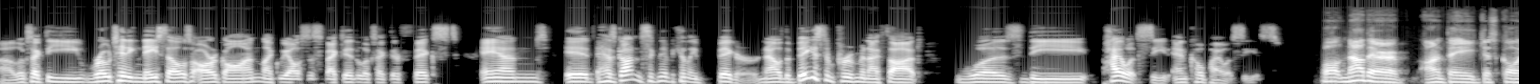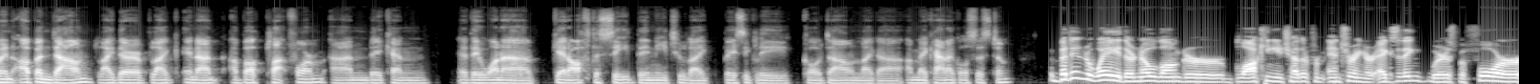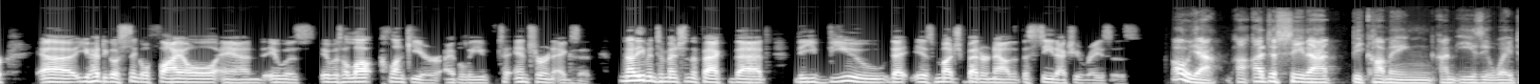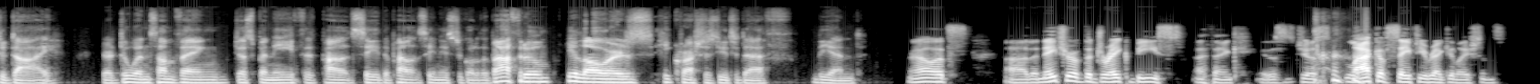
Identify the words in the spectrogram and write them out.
Uh, looks like the rotating nacelles are gone, like we all suspected. It looks like they're fixed and it has gotten significantly bigger. Now, the biggest improvement I thought was the pilot seat and co-pilot seats. Well, now they're aren't they just going up and down like they're like in an above platform and they can if they want to get off the seat they need to like basically go down like a, a mechanical system. But in a way, they're no longer blocking each other from entering or exiting, whereas before uh, you had to go single file, and it was it was a lot clunkier, I believe, to enter and exit. Not even to mention the fact that the view that is much better now that the seat actually raises. Oh yeah, I, I just see that becoming an easy way to die. You're doing something just beneath the pilot seat. The pilot seat needs to go to the bathroom. He lowers. He crushes you to death. The end. Well, that's uh, the nature of the Drake beast. I think is just lack of safety regulations.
